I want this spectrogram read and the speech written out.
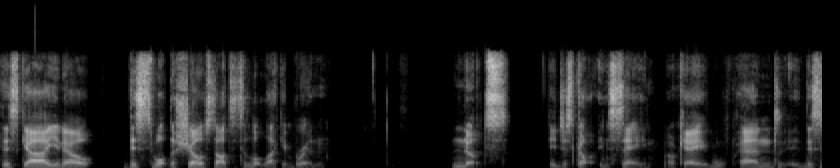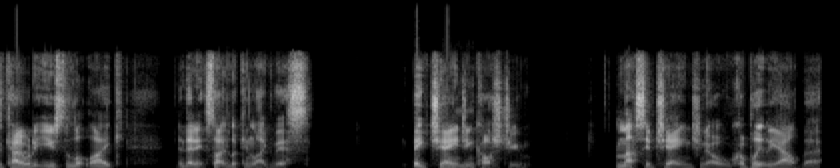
this guy, you know, this is what the show started to look like in Britain. Nuts. It just got insane. Okay, and this is kind of what it used to look like, and then it started looking like this. Big change in costume massive change, you know, completely out there.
